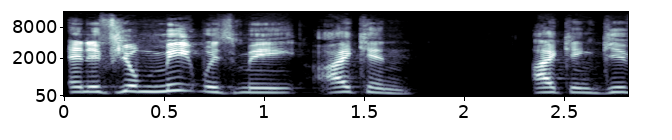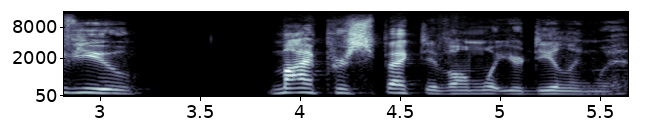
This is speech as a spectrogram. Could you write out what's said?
And if you'll meet with me, I can I can give you my perspective on what you're dealing with.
